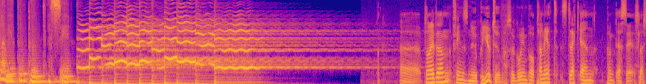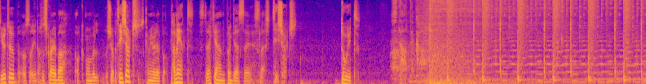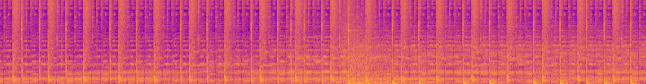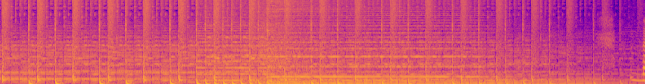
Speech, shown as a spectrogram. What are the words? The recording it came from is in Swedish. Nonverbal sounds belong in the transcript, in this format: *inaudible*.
planeten.se. Eh, Planeten finns nu på Youtube, så gå in på planet-n.se Youtube och så in och subscriba. Och om man vill köpa t-shirts så kan man göra det på planet-n.se t-shirts. Do it! Start the clock.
